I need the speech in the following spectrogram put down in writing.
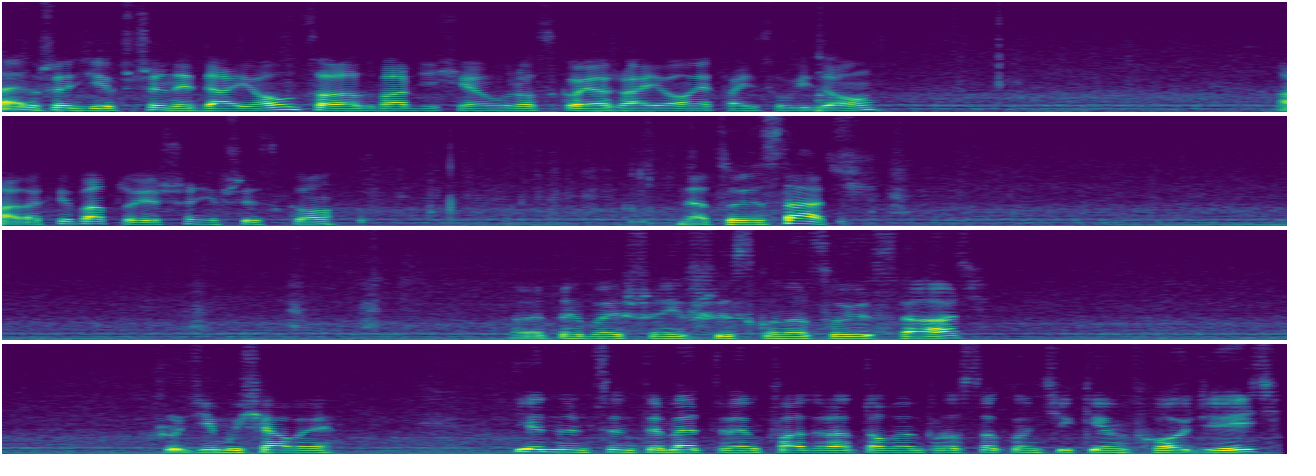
Także dziewczyny dają, coraz bardziej się rozkojarzają, jak Państwo widzą. Ale chyba to jeszcze nie wszystko, na co je stać. Ale to chyba jeszcze nie wszystko, na co je stać. Szudzi musiały jednym centymetrem kwadratowym prostokącikiem wchodzić.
